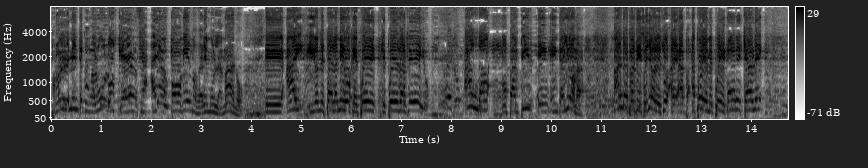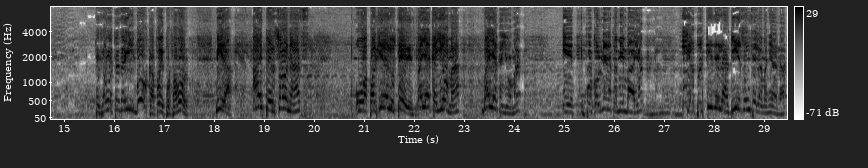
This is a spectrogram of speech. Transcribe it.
Probablemente con algunos que hayan, hayan actuado bien nos daremos la mano. Eh, hay, ¿y dónde está el amigo que puede, que puede dar fe de ello? Anda a partir en, en Cayoma. Anda a partir, señores, apóyame pues, cada vez que hable, por favor, estás ahí, boca, pues, por favor. Mira, hay personas, o a cualquiera de ustedes, vaya a Cayoma, vaya a Cayoma, y por Colmena también vaya, y a partir de las 10, 11 de la mañana,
